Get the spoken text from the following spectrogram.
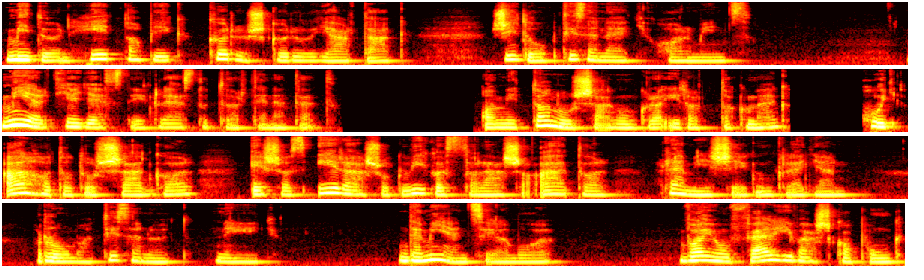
midőn hét napig körös körül járták. Zsidók 11.30 Miért jegyezték le ezt a történetet? Ami tanulságunkra irattak meg, hogy álhatatossággal és az írások vigasztalása által reménységünk legyen. Róma 15.4 De milyen célból? Vajon felhívást kapunk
